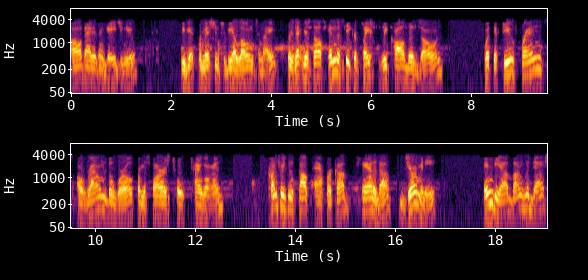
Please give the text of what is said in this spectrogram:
all that is engaging you. You get permission to be alone tonight. Present yourself in the secret place we call the zone with a few friends around the world from as far as to- Taiwan, countries in South Africa, Canada, Germany, India, Bangladesh,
